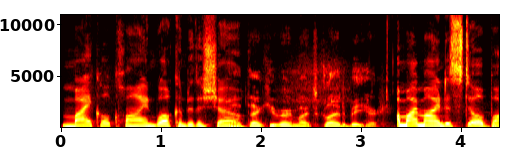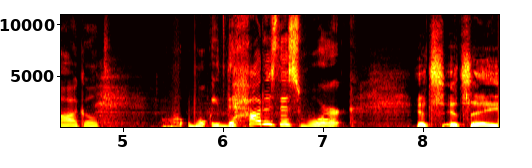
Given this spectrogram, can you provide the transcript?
Michael Kleine, welcome to the show. Uh, thank you very much. Glad to be here. My mind is still boggled. How does this work? It's it's a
